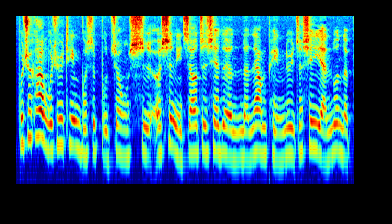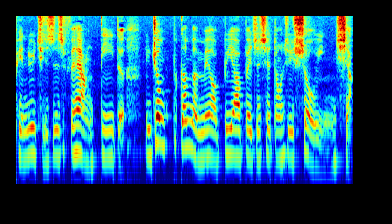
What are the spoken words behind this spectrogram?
不去看，不去听，不是不重视，而是你知道这些的能量频率，这些言论的频率其实是非常低的，你就根本没有必要被这些东西受影响。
